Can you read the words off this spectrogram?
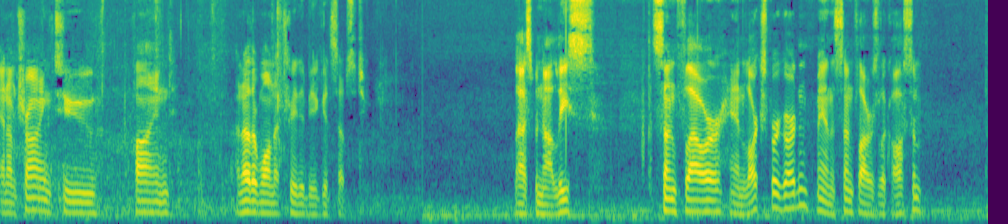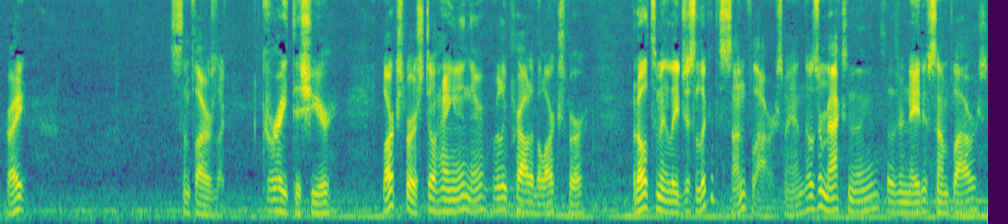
And I'm trying to find another walnut tree that'd be a good substitute. Last but not least, sunflower and larkspur garden. Man, the sunflowers look awesome, right? Sunflowers look great this year. Larkspur is still hanging in there. Really proud of the larkspur. But ultimately, just look at the sunflowers, man. Those are Maximilians. Those are native sunflowers.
